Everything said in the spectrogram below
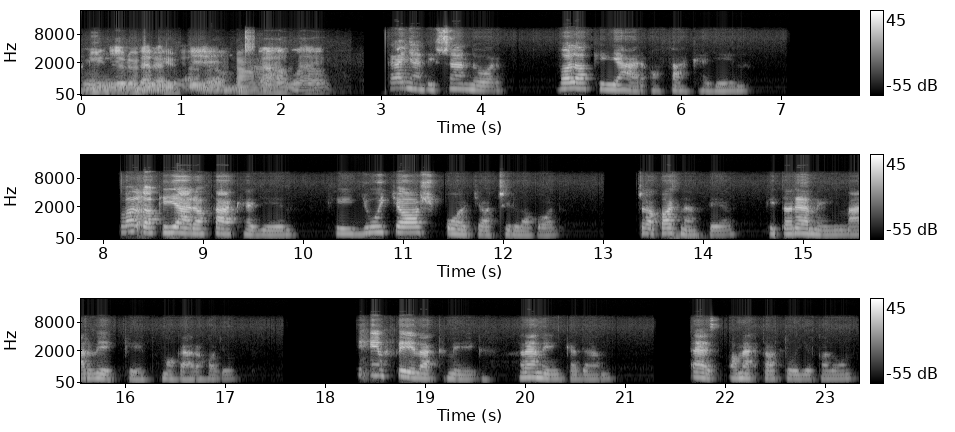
mindörökké. Amen. Kányádi Sándor, valaki jár a fák hegyén. Valaki jár a fák hegyén, ki gyújtja, spoltja a csillagod. Csak az nem fél, kit a remény már végképp magára hagyott. Én félek még, reménykedem. Ez a megtartó irgalom.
